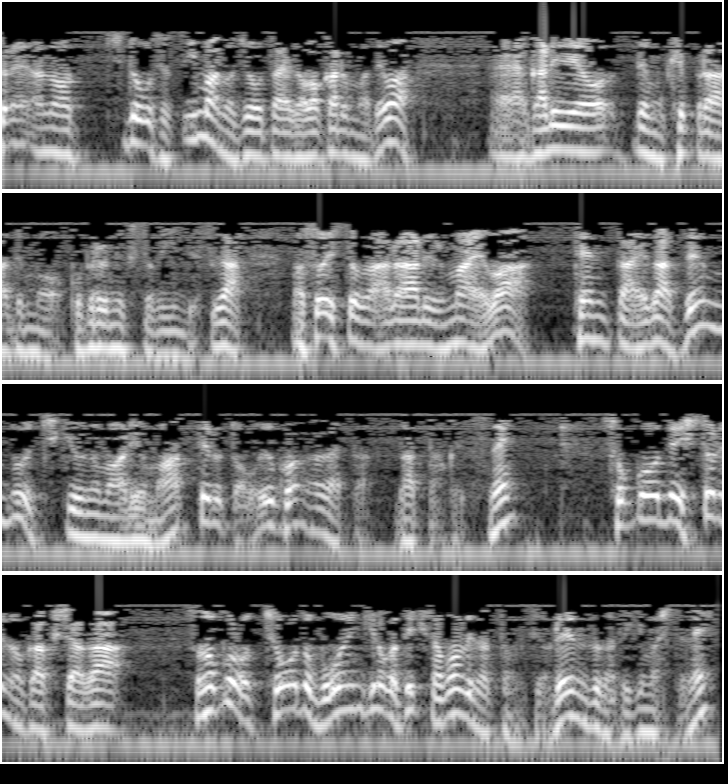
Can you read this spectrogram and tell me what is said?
それあの地動説、今の状態が分かるまでは、ガリレオでもケプラーでもコペルニクスでもいいんですが、まあ、そういう人が現れる前は、天体が全部地球の周りを回っているという考え方だったわけですね。そこで一人の学者が、その頃ちょうど望遠鏡ができたばかりだったんですよ。レンズができましてね。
